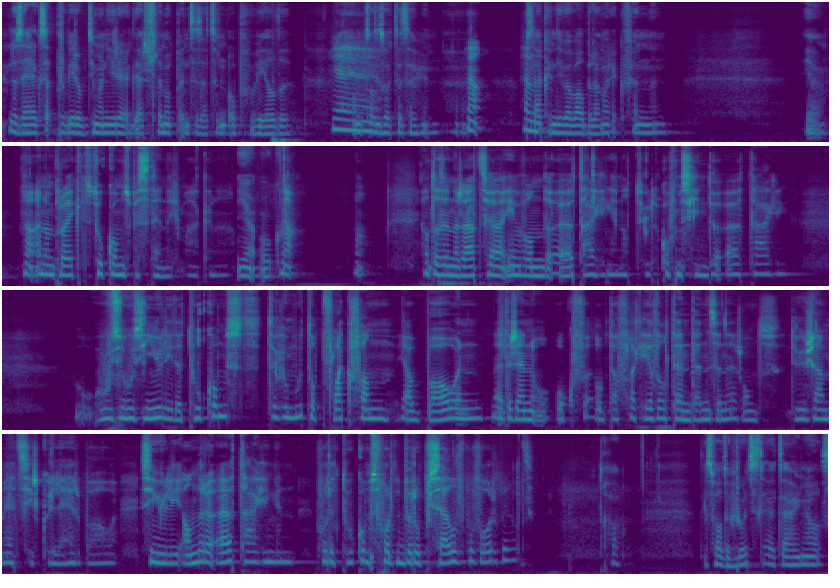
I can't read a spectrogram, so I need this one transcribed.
Dus eigenlijk proberen we op die manier eigenlijk daar slim op in te zetten, op weelde, ja, ja, om het dan zo te zeggen. Eh, Ja. En, Zaken die we wel belangrijk vinden. Ja, ja, en een project toekomstbestendig maken. hè. ja ook. Ja. Want dat is inderdaad ja, een van de uitdagingen natuurlijk, of misschien de uitdaging. Hoe, zien jullie de toekomst tegemoet op vlak van ja, bouwen? Er zijn ook op dat vlak heel veel tendensen hè, rond duurzaamheid, circulair bouwen. Zien jullie andere uitdagingen voor de toekomst, voor het beroep zelf bijvoorbeeld? Dat is wel de grootste uitdaging al.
